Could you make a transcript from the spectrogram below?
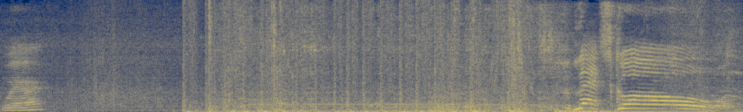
Where? Let's go!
